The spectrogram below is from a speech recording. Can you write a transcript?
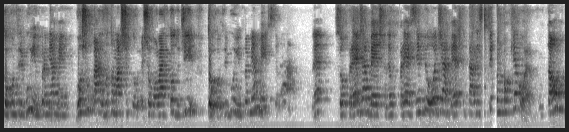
Estou contribuindo para minha mente. Vou chupar, vou tomar chocolate todo dia? Estou contribuindo para minha mente acelerada. Né? Sou pré-diabética, né? O pré é sempre o diabético está ali esperando qualquer hora. Então,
